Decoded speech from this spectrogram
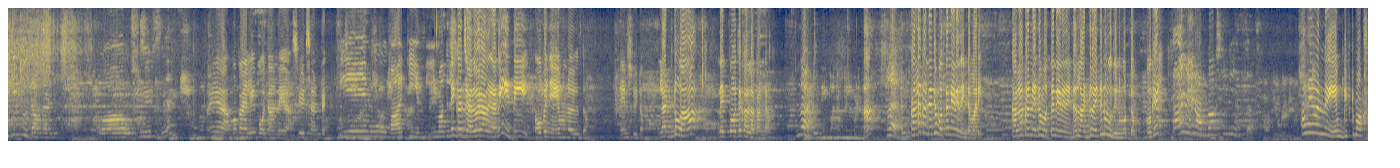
ఇది చూద్దాం రండి వావ్ స్వీట్స్ వెళ్ళిపోతుంది స్వీట్స్ అంటే. ఏమో మాకి ఈ మధ్య అది చదవరాదు కానీ తీ ఓపెన్ చేయమున్నా చూద్దాం. ఏం స్వీట్ లడ్డువా? లేకపోతే కళ్ళకండ? లడ్డు. కళ్ళకండ అయితే మొత్తం నేనే తింటా మరి. కళ్ళకండ అయితే మొత్తం నేనే తింటా. లడ్డు అయితే నువ్వు తిను మొత్తం ఓకే? అదేమన్నా ఏం గిఫ్ట్ బాక్స్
